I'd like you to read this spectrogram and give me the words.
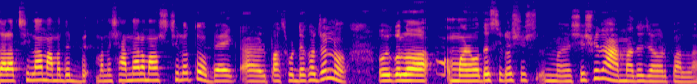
দাঁড়াচ্ছিলাম। আমাদের মানে সামনে আরও মানুষ ছিল তো, ব্যাগ আর পাসপোর্ট দেখার জন্য। ওইগুলো মানে ওদের ছিল শেষ শেষ হলে আমাদের যাওয়ার পাল্লা।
